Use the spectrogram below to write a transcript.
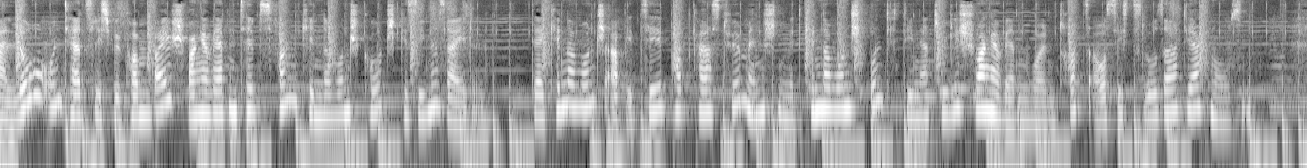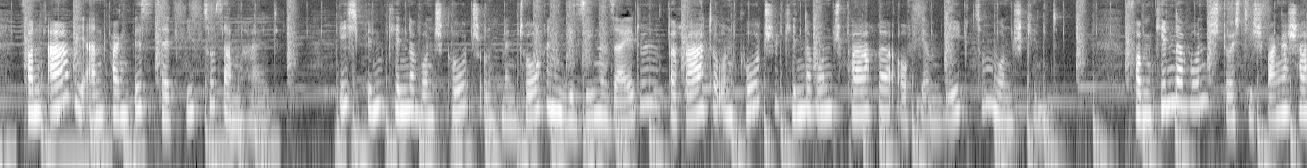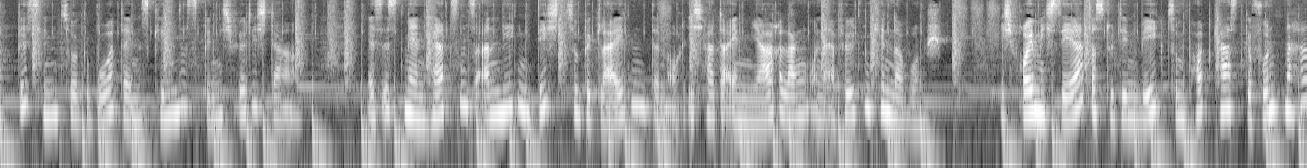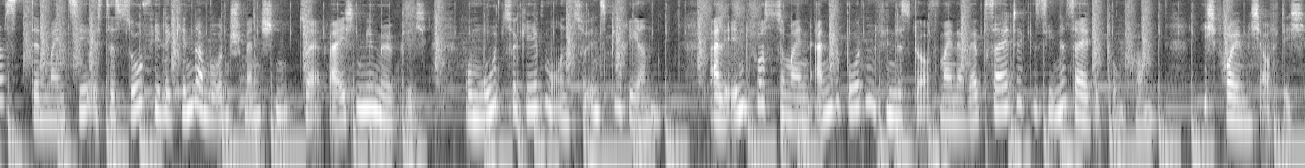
Hallo und herzlich willkommen bei Schwangerwerden-Tipps von Kinderwunschcoach Gesine Seidel. Der Kinderwunsch ABC Podcast für Menschen mit Kinderwunsch und die natürlich schwanger werden wollen, trotz aussichtsloser Diagnosen. Von A wie Anfang bis Z wie Zusammenhalt. Ich bin Kinderwunschcoach und Mentorin Gesine Seidel, berate und coache Kinderwunschpaare auf ihrem Weg zum Wunschkind. Vom Kinderwunsch durch die Schwangerschaft bis hin zur Geburt deines Kindes bin ich für dich da. Es ist mir ein Herzensanliegen, dich zu begleiten, denn auch ich hatte einen jahrelang unerfüllten Kinderwunsch. Ich freue mich sehr, dass du den Weg zum Podcast gefunden hast, denn mein Ziel ist es, so viele Kinderwunschmenschen zu erreichen wie möglich, um Mut zu geben und zu inspirieren. Alle Infos zu meinen Angeboten findest du auf meiner Webseite gesineseite.com. Ich freue mich auf dich.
